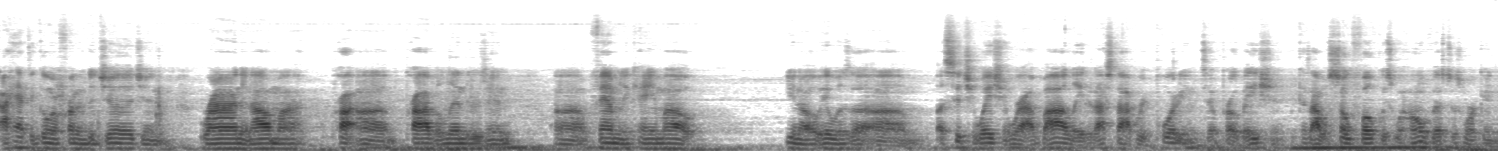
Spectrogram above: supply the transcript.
I had to go in front of the judge and Ryan and all my pri- um, private lenders and uh, family came out. You know, it was a um, a situation where I violated. I stopped reporting to probation because I was so focused with HomeVestors working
